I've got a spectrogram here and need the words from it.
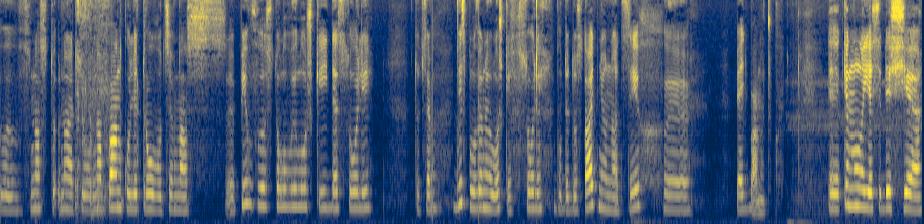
е, на, на цю на банку літрову це в нас е, пів столової ложки йде солі. То це 2,5 ложки солі буде достатньо на цих 5 баночок. Е, Кинула я сюди ще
